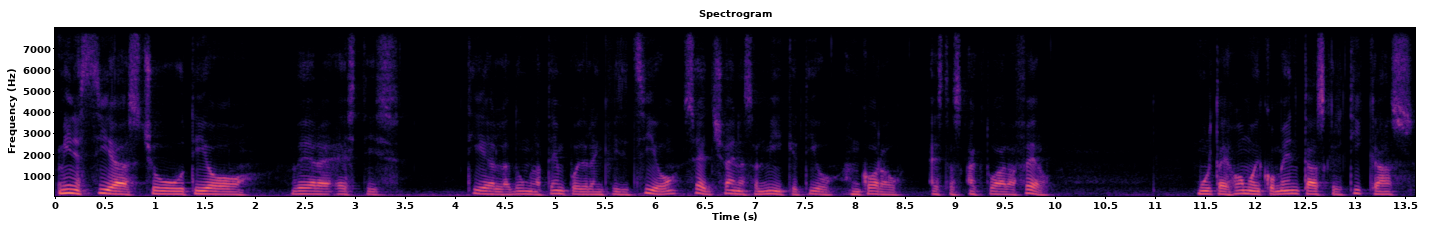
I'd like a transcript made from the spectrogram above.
Mi ne scias tio vere estis tiel dum la tempo de la Inquisizio, sed ŝajnas al mi che tio ancora estas actuala afero multae homoi commentas, criticas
